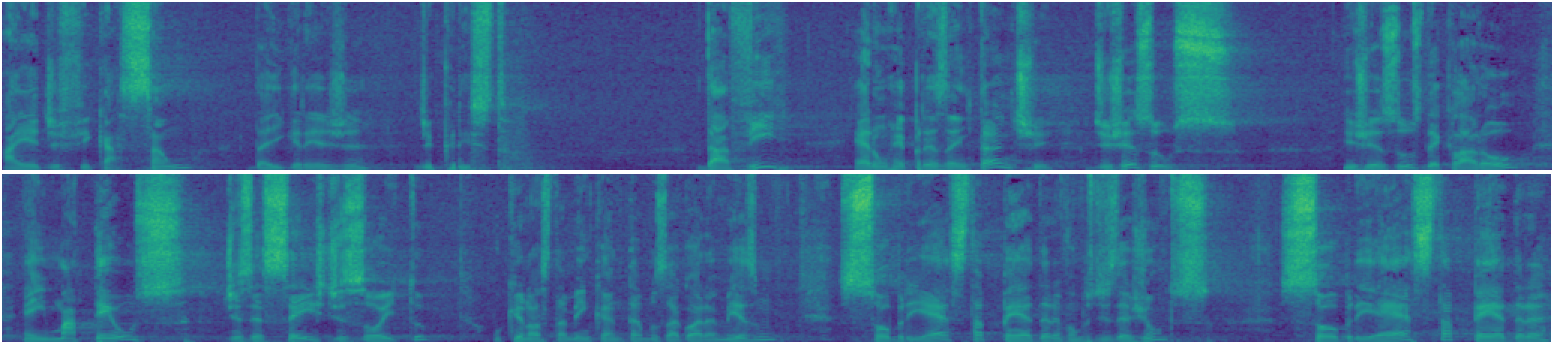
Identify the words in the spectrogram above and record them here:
a edificação da igreja de Cristo. Davi era um representante de Jesus. E Jesus declarou em Mateus 16, 18, o que nós também cantamos agora mesmo, sobre esta pedra, vamos dizer juntos? Sobre esta pedra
